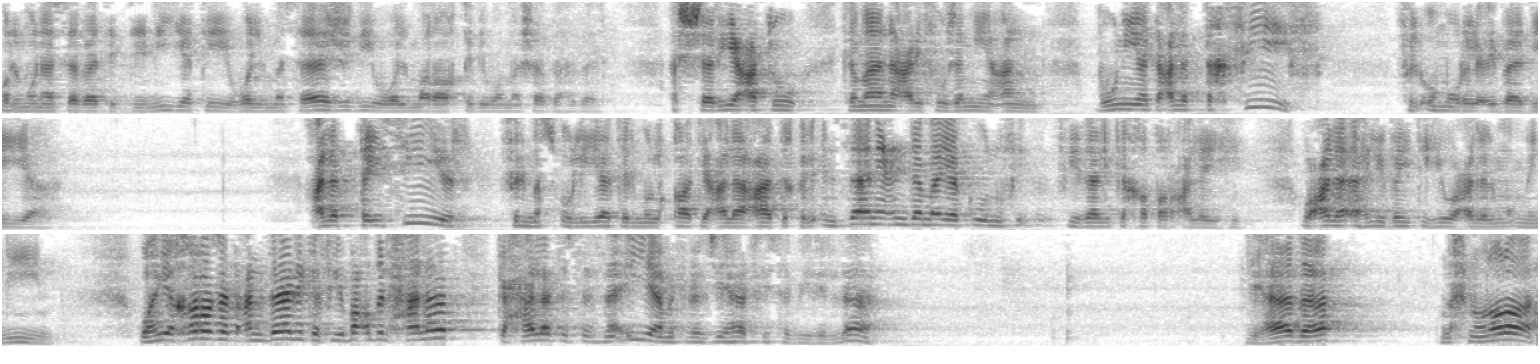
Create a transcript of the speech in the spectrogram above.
والمناسبات الدينية والمساجد والمراقد وما شابه ذلك. الشريعة كما نعرف جميعا بنيت على التخفيف في الأمور العبادية. على التيسير في المسؤوليات الملقاة على عاتق الإنسان عندما يكون في ذلك خطر عليه وعلى أهل بيته وعلى المؤمنين. وهي خرجت عن ذلك في بعض الحالات كحالات استثنائية مثل الجهاد في سبيل الله. لهذا نحن نرى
